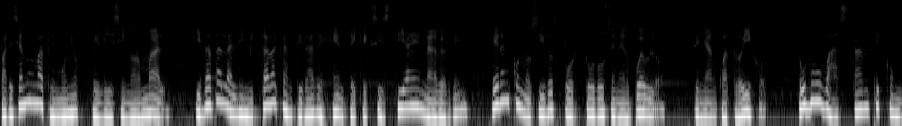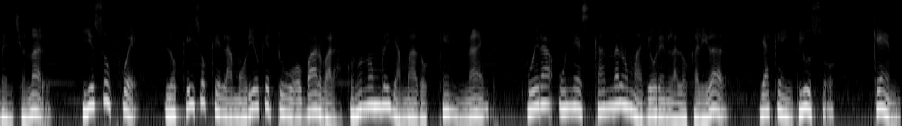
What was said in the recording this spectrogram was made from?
Parecían un matrimonio feliz y normal, y dada la limitada cantidad de gente que existía en Aberdeen, eran conocidos por todos en el pueblo. Tenían cuatro hijos, todo bastante convencional, y eso fue lo que hizo que el amorío que tuvo Bárbara con un hombre llamado Ken Knight fuera un escándalo mayor en la localidad, ya que incluso Ken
